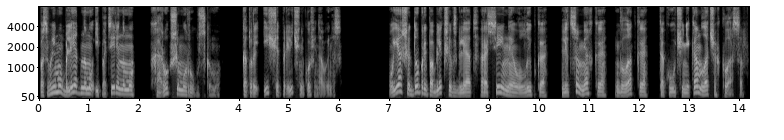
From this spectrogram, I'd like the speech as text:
по своему бледному и потерянному хорошему русскому, который ищет приличный кофе на вынос. У Яши добрый поблекший взгляд, рассеянная улыбка, лицо мягкое, гладкое, как у ученика младших классов.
